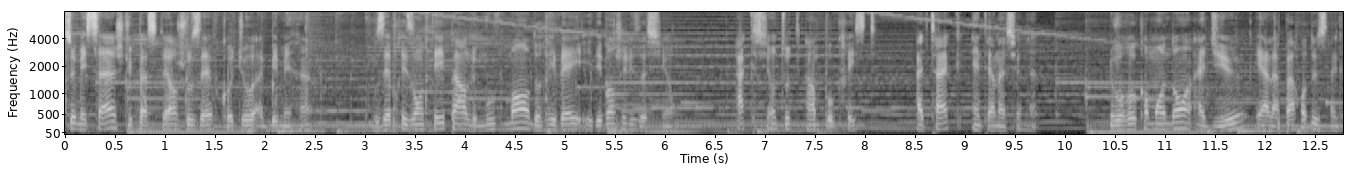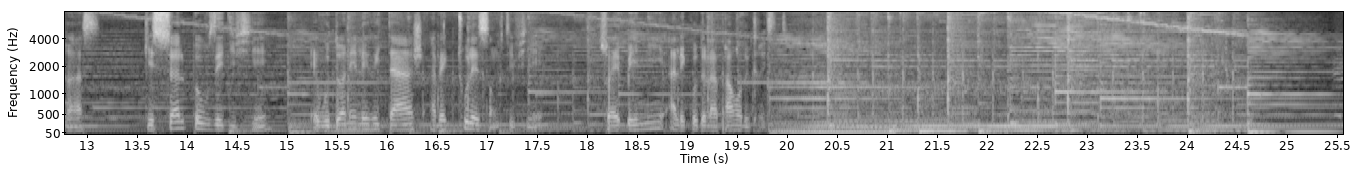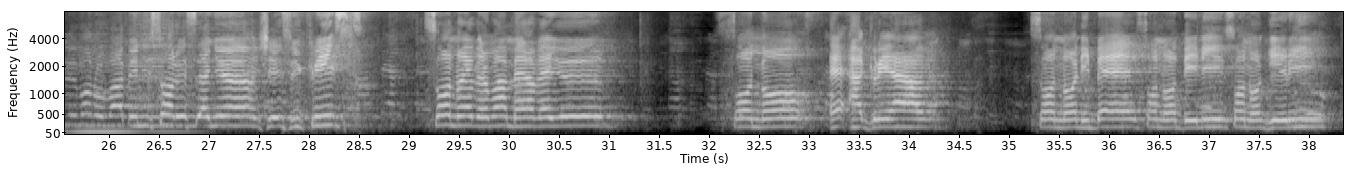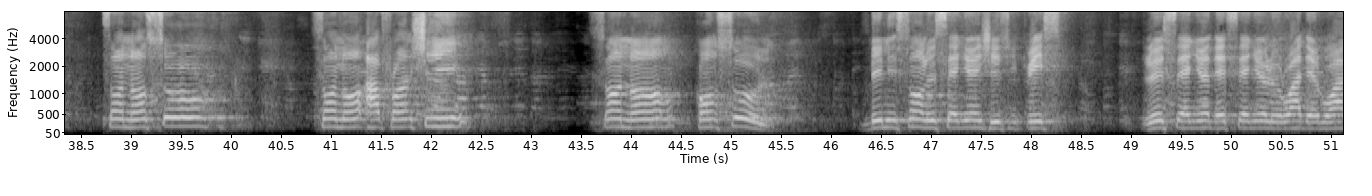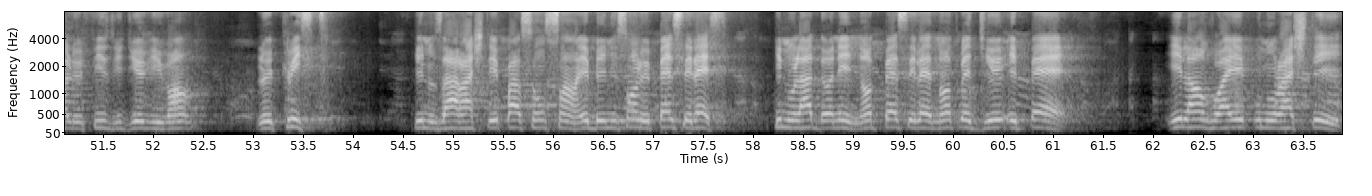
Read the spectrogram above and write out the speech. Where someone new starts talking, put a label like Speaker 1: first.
Speaker 1: Ce message du pasteur Joseph Kojo Agbemehin vous est présenté par le mouvement de réveil et d'évangélisation Action toute âme pour Christ, Attaque internationale. Nous vous recommandons à Dieu et à la parole de sa grâce, qui seul peut vous édifier et vous donner l'héritage avec tous les sanctifiés. Soyez bénis à l'écoute de la parole de Christ.
Speaker 2: Élevons nos bénissons le Seigneur Jésus-Christ. Son nom est vraiment merveilleux. Son nom est agréable. Son nom libère, son nom délivre, son nom guérit, son nom sauve, son nom affranchit, son nom console. Bénissons le Seigneur Jésus-Christ, le Seigneur des Seigneurs, le Roi des Rois, le Fils du Dieu vivant, le Christ, qui nous a rachetés par son sang. Et bénissons le Père céleste, qui nous l'a donné, notre Père céleste, notre Dieu et Père. Il l'a envoyé pour nous racheter.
